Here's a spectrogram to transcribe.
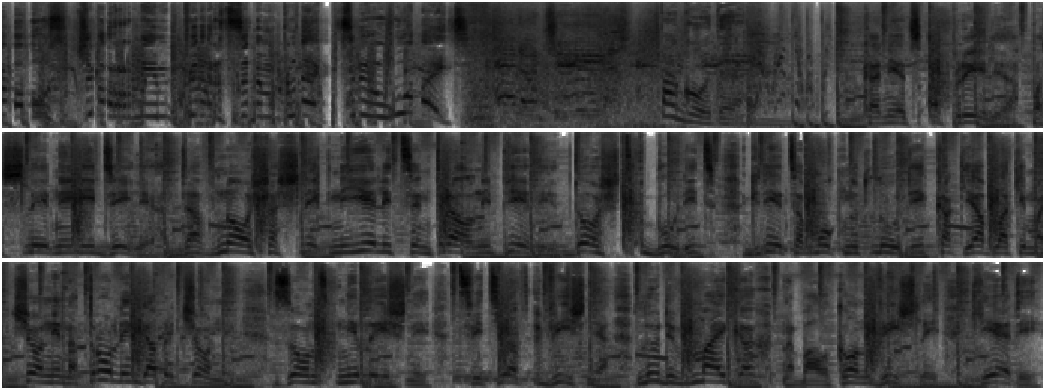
Шоу с черным перцем Black to White. Погода. Конец апреля, последняя неделя. Давно шашлык не ели, централ не пели. Дождь будет, где-то мокнут люди, как яблоки моченые, на троллинг обреченный. Зонт не лишний, цветет вишня. Люди в майках на балкон вышли. Кеди,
